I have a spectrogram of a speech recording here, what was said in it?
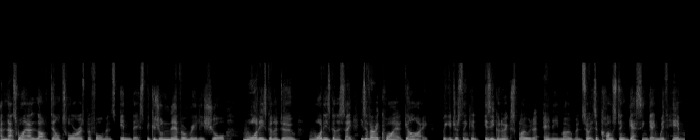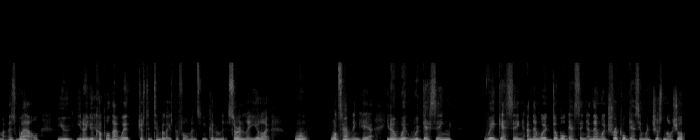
and that's why I love Del Toro's performance in this because you're never really sure what he's going to do, what he's going to say. He's a very quiet guy, but you're just thinking, is he going to explode at any moment? So it's a constant guessing game with him as well. You, you know, you couple that with Justin Timberlake's performance, and you couldn't certainly, you're like, ooh, what's happening here? You know, we're we're guessing, we're guessing, and then we're double guessing, and then we're triple guessing. We're just not sure.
